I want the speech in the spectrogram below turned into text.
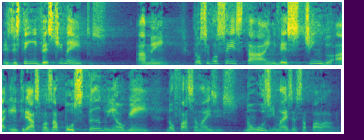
Existem investimentos. Amém? Então, se você está investindo, entre aspas, apostando em alguém, não faça mais isso. Não use mais essa palavra.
